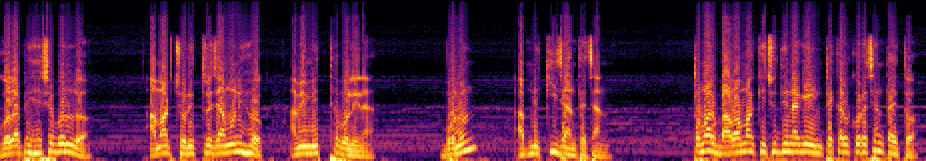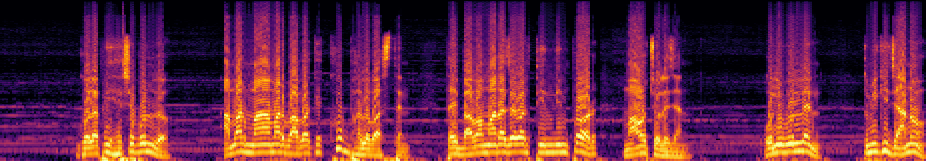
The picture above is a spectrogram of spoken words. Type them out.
গোলাপি হেসে বলল, আমার চরিত্র যেমনই হোক, আমি মিথ্যে বলি না। বলুন, আপনি কি জানতে চান? তোমার বাবা মা কিছুদিন আগে ইন্টেকাল করেছেন, তাই তো? গোলাপি হেসে বলল, আমার মা আমার বাবাকে খুব ভালোবাসতেন, তাই বাবা মারা যাওয়ার তিন দিন পর মাও চলে যান। অলি বললেন, তুমি কি জানো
